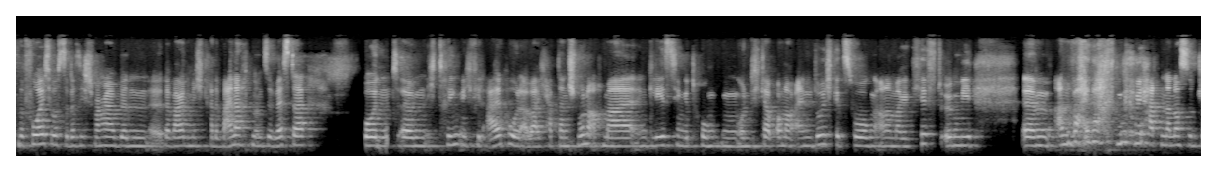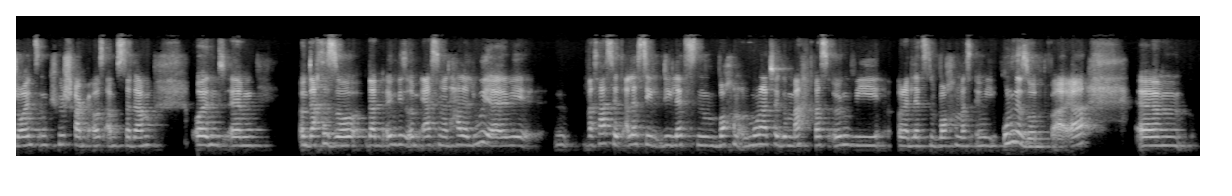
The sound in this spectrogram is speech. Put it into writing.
bevor ich wusste, dass ich schwanger bin, äh, da war nämlich gerade Weihnachten und Silvester und ähm, ich trinke nicht viel Alkohol, aber ich habe dann schon auch mal ein Gläschen getrunken und ich glaube auch noch einen durchgezogen, auch noch mal gekifft irgendwie ähm, an Weihnachten. Wir hatten dann noch so Joints im Kühlschrank aus Amsterdam und, ähm, und dachte so, dann irgendwie so im ersten Moment, Halleluja, irgendwie, was hast du jetzt alles die, die letzten Wochen und Monate gemacht, was irgendwie, oder die letzten Wochen, was irgendwie ungesund war, ja. Ähm,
